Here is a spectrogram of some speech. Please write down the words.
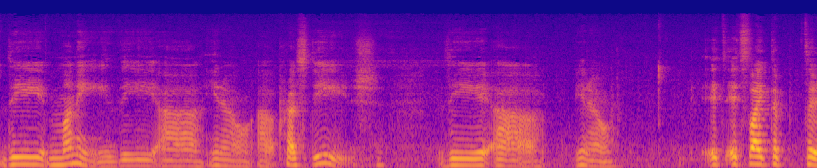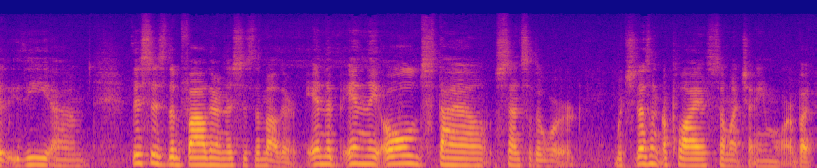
the money, the, uh, you know, uh, prestige, the, uh, you know, it, it's like the, the, the um, this is the father and this is the mother in the in the old style sense of the word, which doesn't apply so much anymore. But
